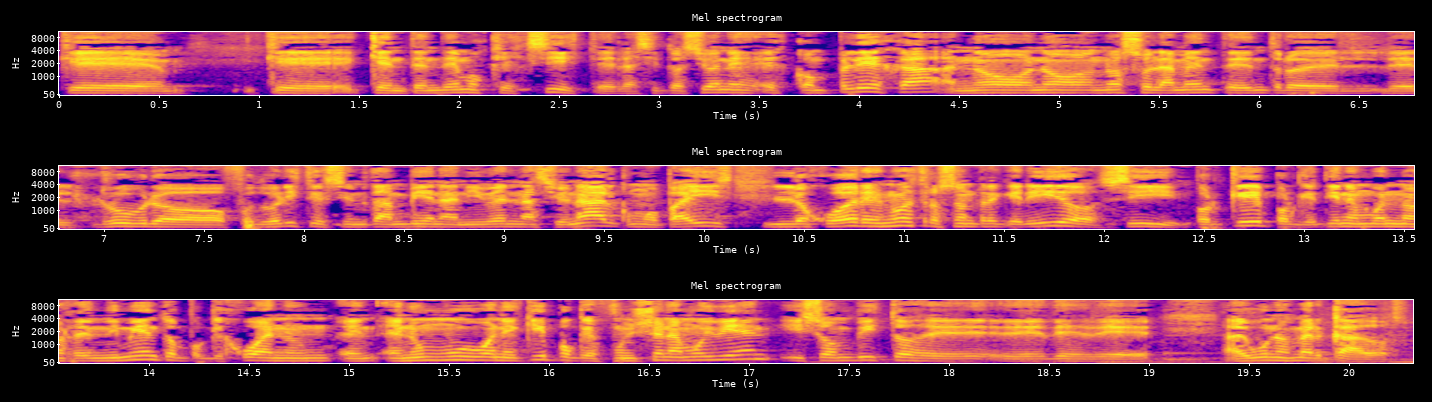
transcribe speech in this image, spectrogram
que, que, entendemos que existe. La situación es, compleja, no, no, no solamente dentro del, rubro futbolístico, sino también a nivel nacional, como país. ¿Los jugadores nuestros son requeridos? Sí. ¿Por qué? Porque tienen buenos rendimientos, porque juegan en un, muy buen equipo que funciona muy bien y son vistos desde de, de, de, algunos mercados.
